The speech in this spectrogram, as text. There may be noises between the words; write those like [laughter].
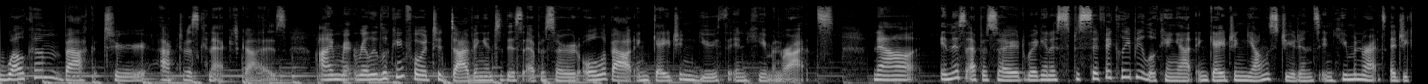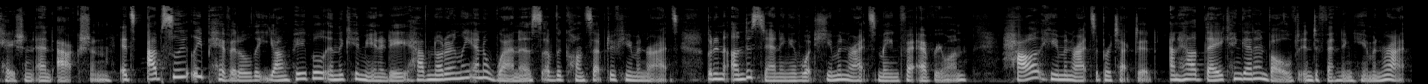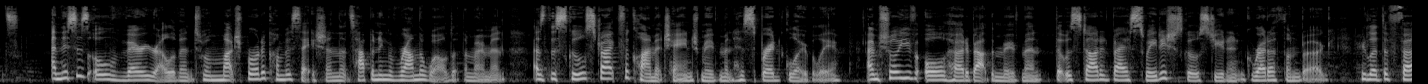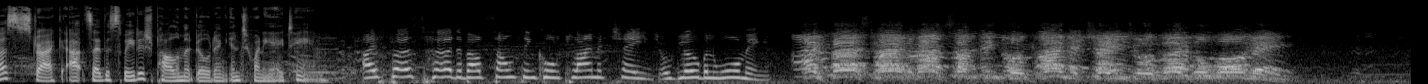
Welcome back to Activist Connect, guys. I'm really looking forward to diving into this episode all about engaging youth in human rights. Now, in this episode, we're going to specifically be looking at engaging young students in human rights education and action. It's absolutely pivotal that young people in the community have not only an awareness of the concept of human rights, but an understanding of what human rights mean for everyone, how human rights are protected, and how they can get involved in defending human rights. And this is all very relevant to a much broader conversation that's happening around the world at the moment, as the school strike for climate change movement has spread globally. I'm sure you've all heard about the movement that was started by a Swedish school student, Greta Thunberg, who led the first strike outside the Swedish Parliament building in 2018. I first heard about something called climate change or global warming. I first heard about something called climate change or global warming.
